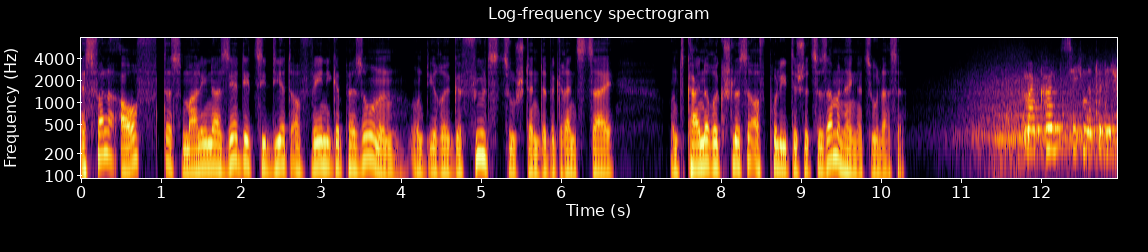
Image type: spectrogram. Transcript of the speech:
Es falle auf, dass Malina sehr dezidiert auf wenige Personen und ihre Gefühlszustände begrenzt sei und keine Rückschlüsse auf politische Zusammenhänge zulasse. Man könnte sich natürlich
